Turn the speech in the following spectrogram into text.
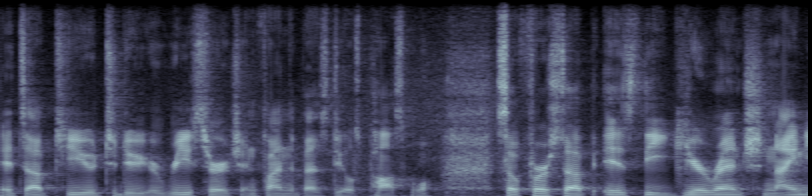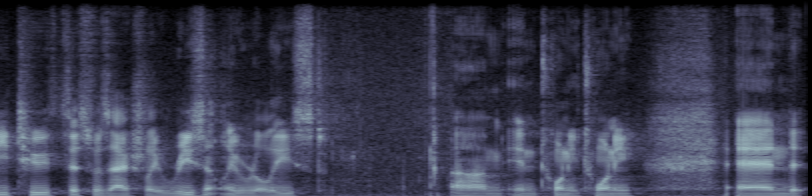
it's up to you to do your research and find the best deals possible. So first up is the Gear Wrench 90 tooth. This was actually recently released um, in 2020 and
